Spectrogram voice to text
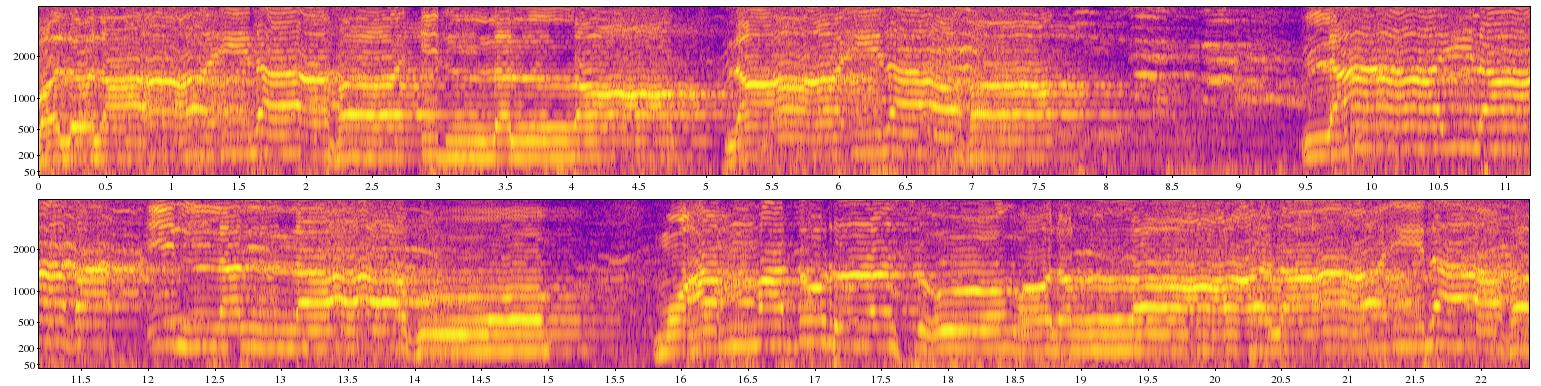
বলো লা ইলাহা ইল্লাল্লাহ। লা ইলাহা লা ইল্লাহু মুহাম্মাদুর রাসূলুল্লাহ লা ইলাহা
